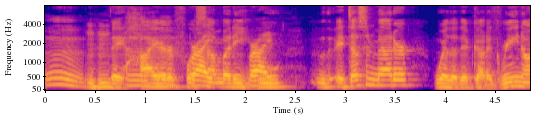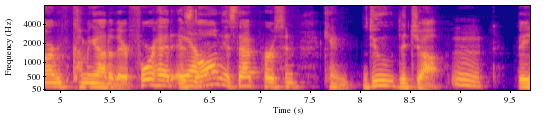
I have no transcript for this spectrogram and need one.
Mm. Mm-hmm. They hire mm-hmm. for right. somebody right. who, it doesn't matter whether they've got a green arm coming out of their forehead, as yeah. long as that person can do the job. Mm. They,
